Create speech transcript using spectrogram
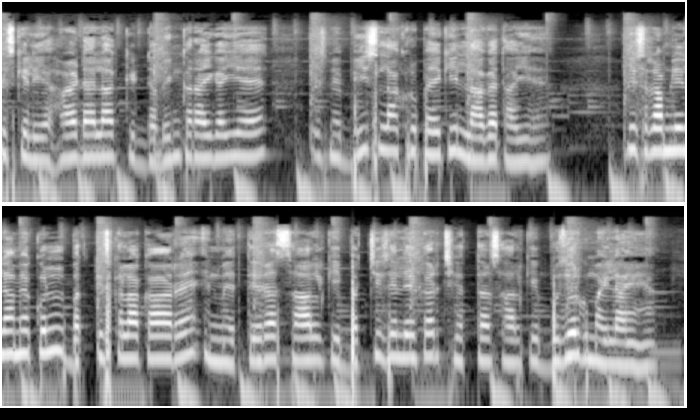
इसके लिए हर डायलॉग की डबिंग कराई गई है। इसमें 20 लाख रुपए की लागत आई है। इस रामलीला में कुल 32 कलाकार हैं। इनमें 13 साल की बच्ची से लेकर छिहत्तर साल की बुज़ुर्ग महिलाएँ हैं।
